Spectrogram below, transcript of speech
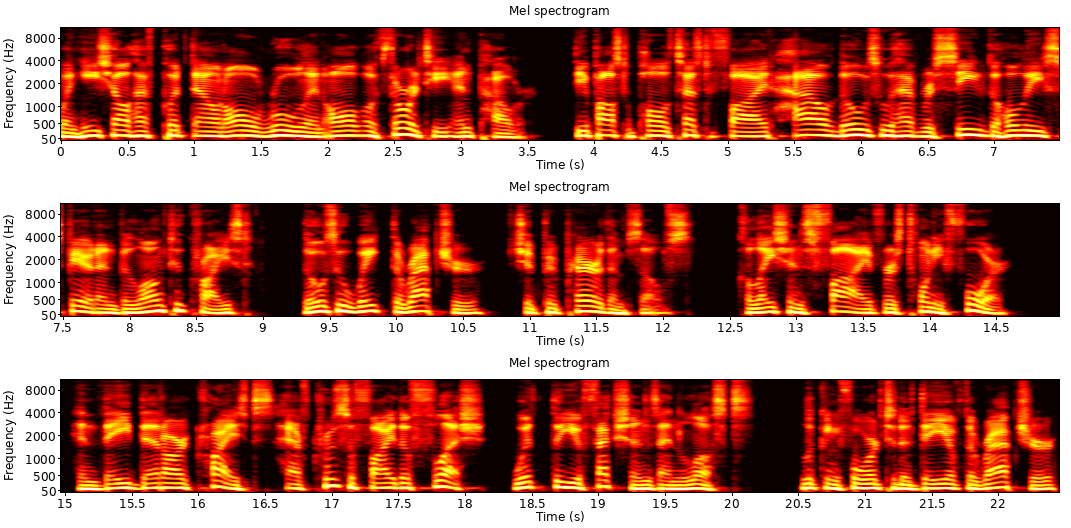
when he shall have put down all rule and all authority and power. The Apostle Paul testified how those who have received the Holy Spirit and belong to Christ, those who wait the rapture, should prepare themselves. Galatians 5, verse 24 And they that are Christ's have crucified the flesh with the affections and lusts. Looking forward to the day of the rapture,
